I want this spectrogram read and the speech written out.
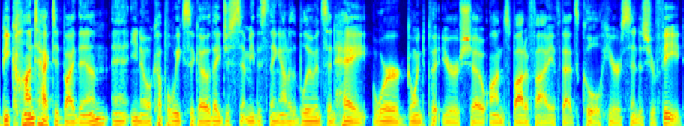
be contacted by them. And you know a couple weeks ago they just sent me this thing out of the blue and said hey we're going to put your show on spotify. If that's cool here send us your feed.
